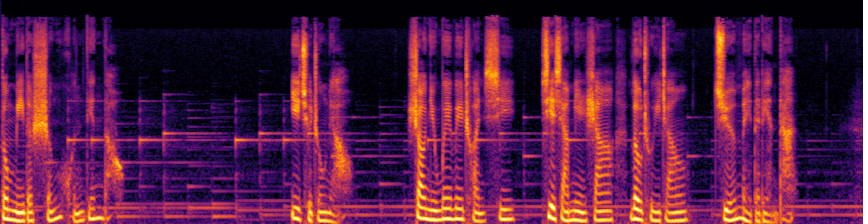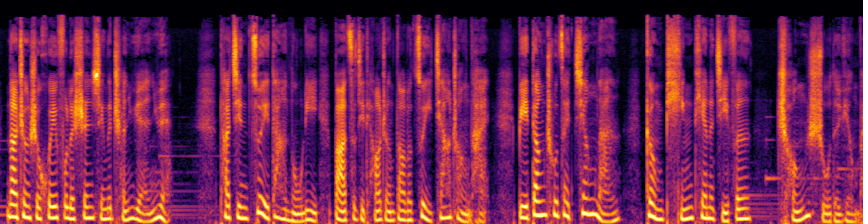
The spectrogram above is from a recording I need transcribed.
都迷得神魂颠倒。一曲终了，少女微微喘息。卸下面纱，露出一张绝美的脸蛋，那正是恢复了身形的陈圆圆。她尽最大努力把自己调整到了最佳状态，比当初在江南更平添了几分成熟的韵味。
